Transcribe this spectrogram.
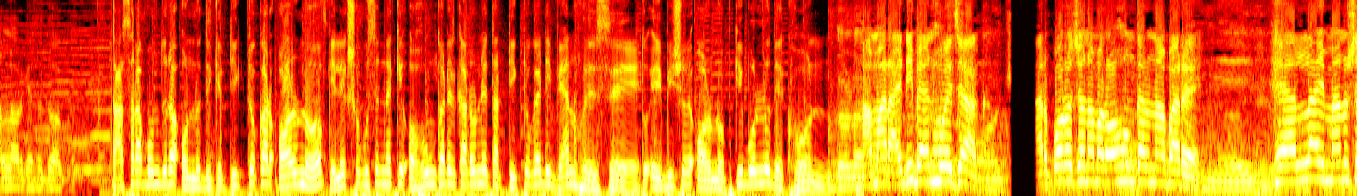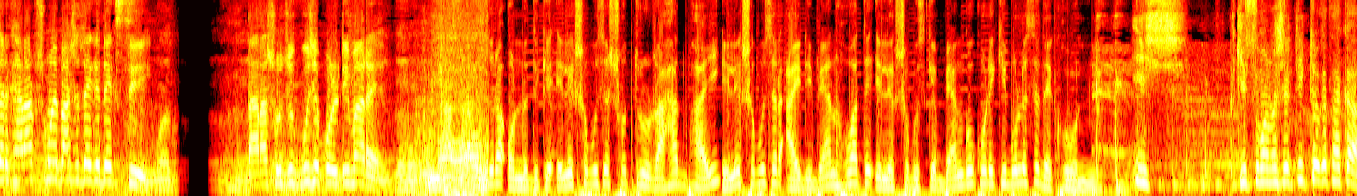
আল্লাহর কাছে দোয়া কর। তাছাড়া বন্ধুরা অন্যদিকে টিকটকার অর্ণব এলেক সবুজের নাকি অহংকারের কারণে তার টিকটক আইডি ব্যান হয়েছে। তো এই বিষয়ে অর্ণব কি বলল দেখুন। আমার আইডি ব্যান হয়ে যাক তারপরও যেন আমার অহংকার না বাড়ে। হে আল্লাহ এই মানুষের খারাপ সময় পাশে থেকে দেখছি। তারা সুযোগ বুঝে পোল্টি মারে। বন্ধুরা অন্যদিকে এলেক সবুজের শত্রু রাহাত ভাই এলেক সবুজের আইডি ব্যান হওয়াতে এলেক সবুজকে ব্যঙ্গ করে কি বলেছে দেখুন। ইস কিছু মানুষের টিকটকে থাকা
